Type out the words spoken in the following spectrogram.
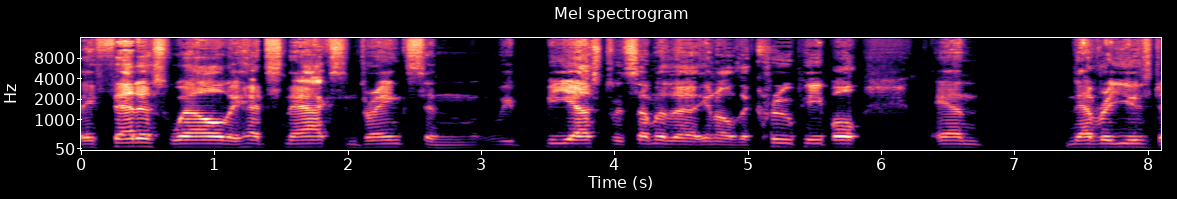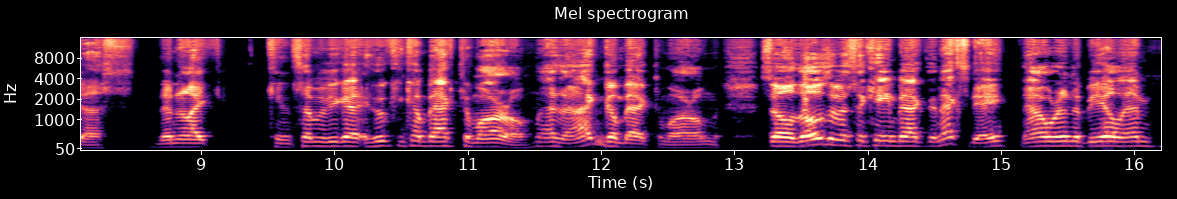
they fed us well. They had snacks and drinks, and we BS'd with some of the you know the crew people, and never used us. Then they're like, "Can some of you guys who can come back tomorrow?" I said, "I can come back tomorrow." So those of us that came back the next day, now we're in the BLM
